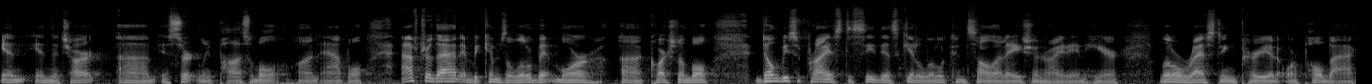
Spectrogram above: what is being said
in in the chart um, is certainly possible on Apple. After that, it becomes a little bit more uh, questionable. Don't be surprised to see this get a little consolidation right in here, little resting period or pullback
